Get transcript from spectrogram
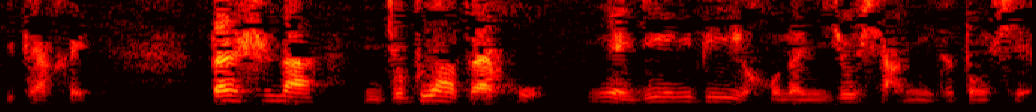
一片黑，但是呢，你就不要在乎，你眼睛一闭以后呢，你就想你的东西。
